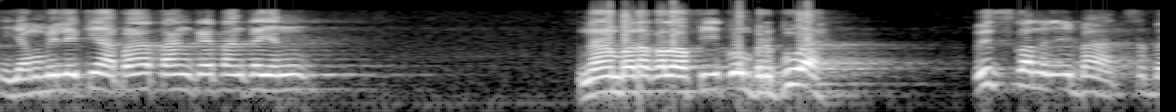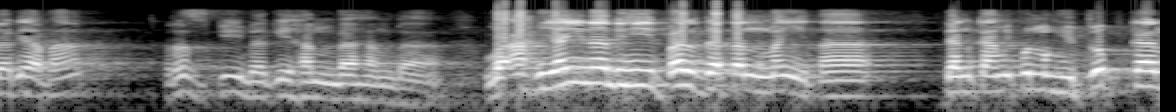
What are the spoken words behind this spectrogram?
yang memiliki apa? tangkai-tangkai yang nah barakallahu fikum berbuah rizqan lil ibad sebagai apa? rezeki bagi hamba-hamba. Wa ahyayna bihi baldatan maita dan kami pun menghidupkan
